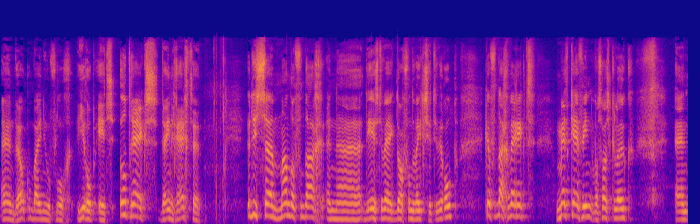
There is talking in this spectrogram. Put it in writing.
en welkom bij een nieuwe vlog hier op It's Ultrex, de enige echte. Het is uh, maandag vandaag en uh, de eerste werkdag van de week zit er weer op. Ik heb vandaag gewerkt met Kevin, was hartstikke leuk. En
